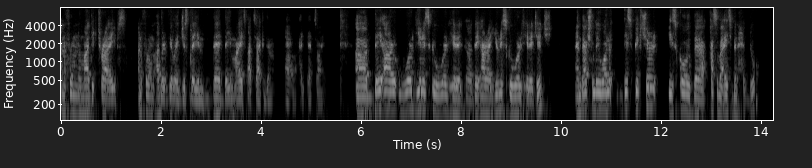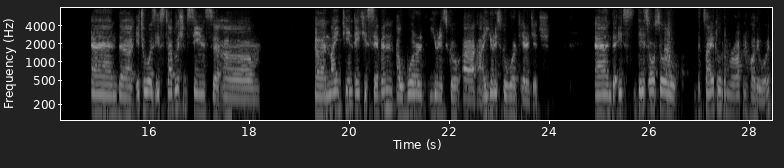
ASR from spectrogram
and from nomadic tribes and from other villages they, that they might attack them uh, at that time. Uh, they are World UNESCO World uh, they are a UNESCO World Heritage, and actually one this picture is called the Kasbah Ait Benhaddou, and uh, it was established since um, 1987 uh, a World UNESCO uh, a UNESCO World Heritage, and it's there is also the title the Moroccan Hollywood.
